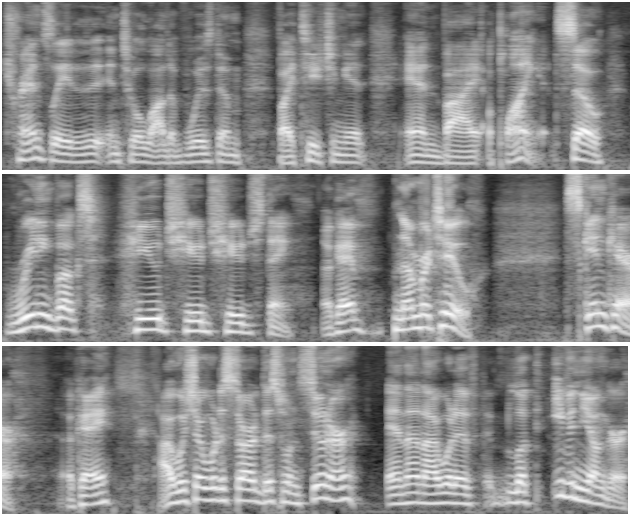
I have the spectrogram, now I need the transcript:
translated it into a lot of wisdom by teaching it and by applying it. So reading books huge huge huge thing okay? Number two skincare okay? I wish I would have started this one sooner and then I would have looked even younger.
